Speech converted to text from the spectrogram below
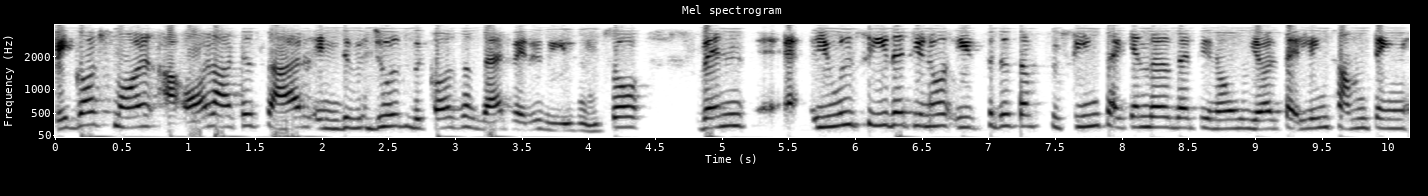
big or small, uh, all artists are individuals because of that very reason. So when uh, you will see that you know if it is a 15 seconder that you know you're telling something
